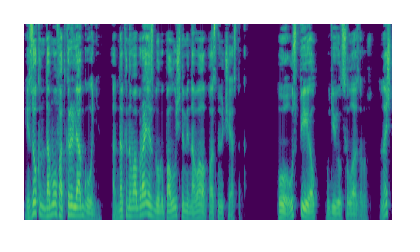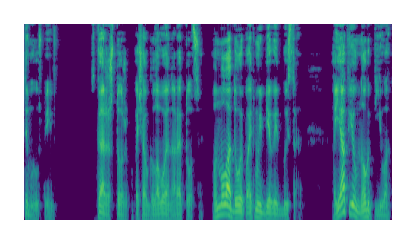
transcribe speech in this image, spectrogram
Из окон домов открыли огонь. Однако новобранец благополучно миновал опасный участок. «О, успел!» – удивился Лазарус. «Значит, и мы успеем». «Скажешь тоже», – покачал головой Анаре Тотце. «Он молодой, поэтому и бегает быстро. А я пью много пива».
